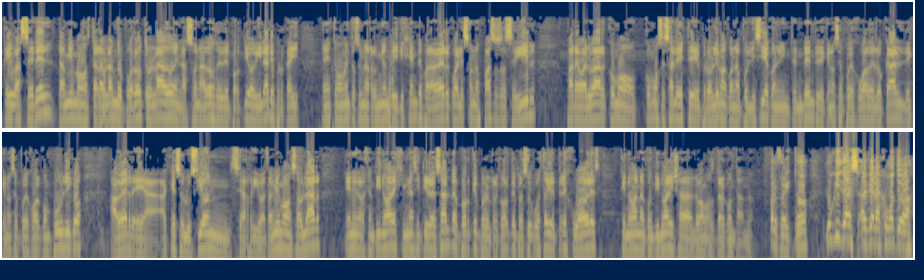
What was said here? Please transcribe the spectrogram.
que iba a ser él. También vamos a estar hablando por otro lado en la zona 2 de Deportivo Aguilares porque hay en este momento es una reunión de dirigentes para ver cuáles son los pasos a seguir para evaluar cómo, cómo se sale este problema con la policía, con el intendente, de que no se puede jugar de local, de que no se puede jugar con público, a ver eh, a, a qué solución se arriba. También vamos a hablar en el Argentino A de Gimnasia y Tiro de Salta porque por el recorte presupuestario de tres jugadores que no van a continuar y ya lo vamos a estar contando. Perfecto. Luquitas, Alcaraz, ¿cómo te va?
